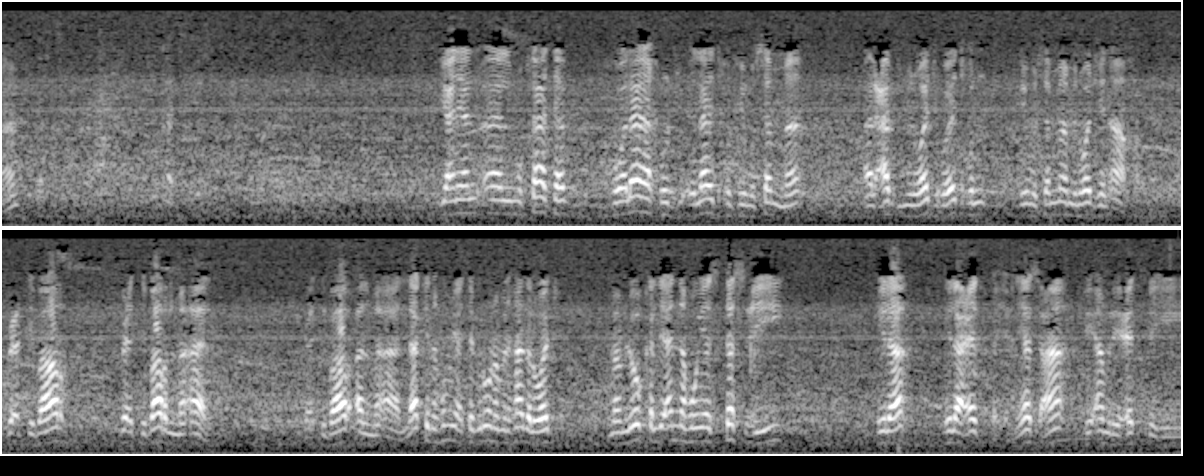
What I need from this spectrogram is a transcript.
نعم. يعني المكاتب هو لا يخرج لا يدخل في مسمى العبد من وجه ويدخل في مسمى من وجه آخر باعتبار باعتبار المآل. باعتبار المآل لكنهم يعتبرون من هذا الوجه مملوكا لأنه يستسعي إلى إلى عتقه يعني يسعى في أمر عتقه.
